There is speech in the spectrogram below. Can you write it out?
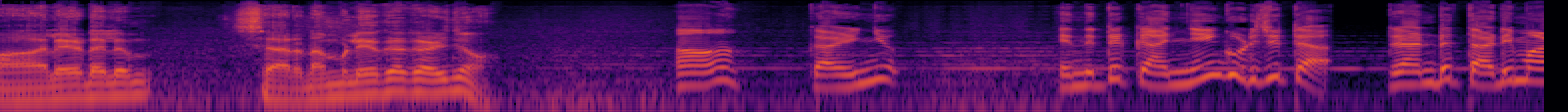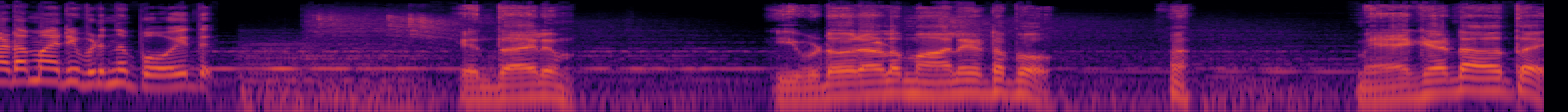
മാലയിടലും ശരണം വിളിയൊക്കെ കഴിഞ്ഞോ? ആ കഴിഞ്ഞു. എന്നിട്ട് കഞ്ഞിയും കുടിച്ചിട്ടാ രണ്ട് തടിമാടന്മാർ ഇവിടുന്ന് പോയത്. എന്തായാലും ഇവിടെ ഒരാൾ മാലയിട്ടപ്പോ മേഘേട്ടാകത്തെ?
